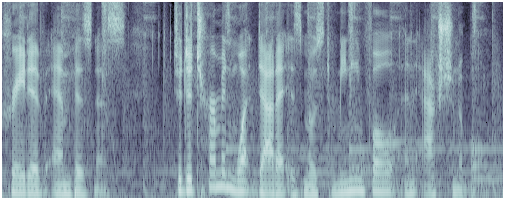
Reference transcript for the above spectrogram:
creative and business, to determine what data is most meaningful and actionable.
